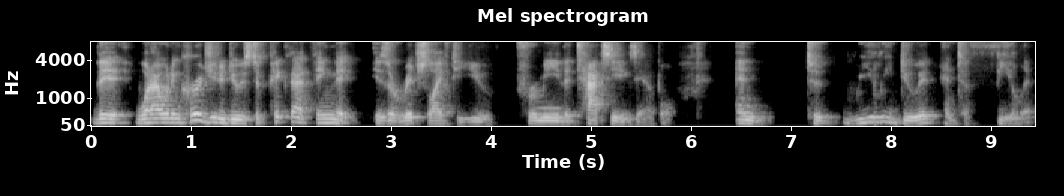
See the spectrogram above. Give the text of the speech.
The what I would encourage you to do is to pick that thing that is a rich life to you. For me, the taxi example, and to really do it and to feel it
